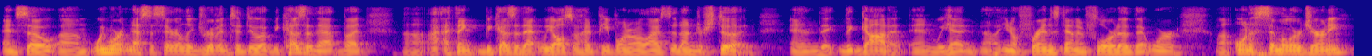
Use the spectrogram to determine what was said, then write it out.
and so um, we weren't necessarily driven to do it because of that. But uh, I, I, think because of that, we also had people in our lives that understood and that, that got it. And we had uh, you know friends down in Florida that were uh, on a similar journey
